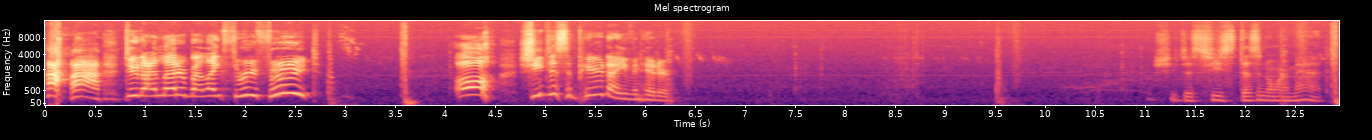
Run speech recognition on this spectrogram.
ha, ha. Dude, I led her by like three feet. Oh, she disappeared. I even hit her. She just, she doesn't know where I'm at.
